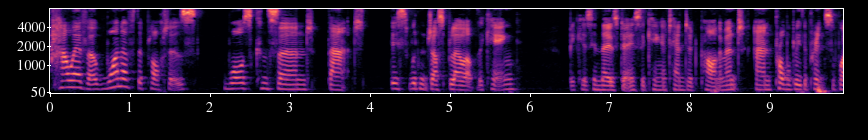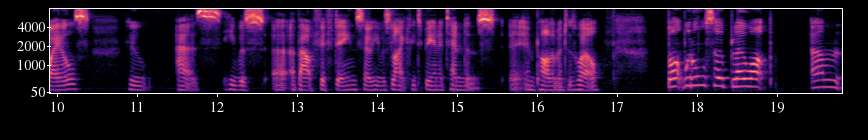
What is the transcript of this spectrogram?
However, one of the plotters was concerned that this wouldn't just blow up the king, because in those days the king attended Parliament, and probably the Prince of Wales, who as he was uh, about 15, so he was likely to be in attendance uh, in Parliament as well, but would also blow up um,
